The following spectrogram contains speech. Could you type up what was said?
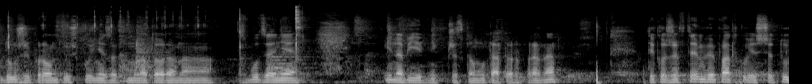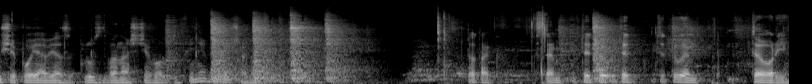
Duży prąd już płynie z akumulatora na wzbudzenie i na wirnik przez komutator, prawda? Tylko, że w tym wypadku jeszcze tu się pojawia plus 12 V i nie wiem dlaczego. To tak wstęp, tytu, ty, tytułem teorii.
